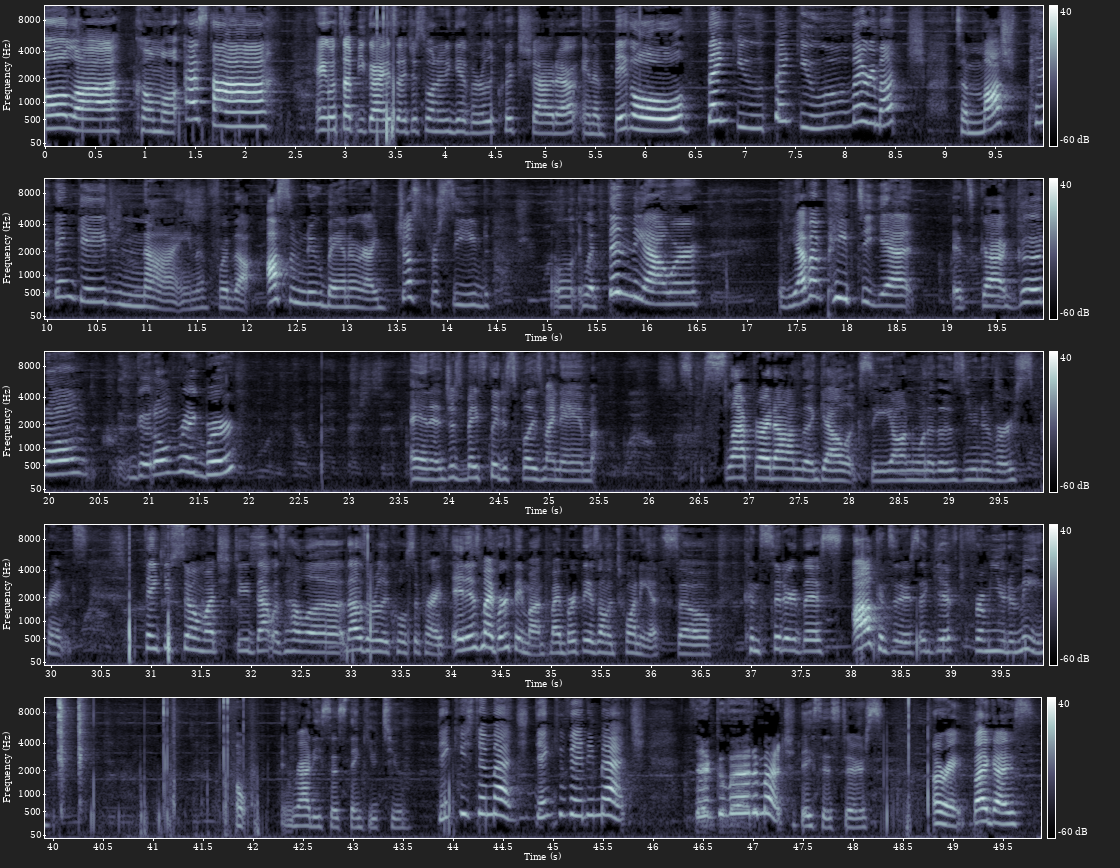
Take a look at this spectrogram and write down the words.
Hola, como esta? Hey, what's up, you guys? I just wanted to give a really quick shout out and a big ol' thank you, thank you very much to Mosh Pit Engage 9 for the awesome new banner I just received within the hour. If you haven't peeped it yet, it's got good old, good old Rigber. And it just basically displays my name slapped right on the galaxy on one of those universe prints. Thank you so much, dude. That was hella. That was a really cool surprise. It is my birthday month. My birthday is on the 20th, so consider this. I'll consider this a gift from you to me. Oh, and Ratty says thank you too. Thank you so much. Thank you very much. Thank you very much. They sisters. All right, bye guys.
